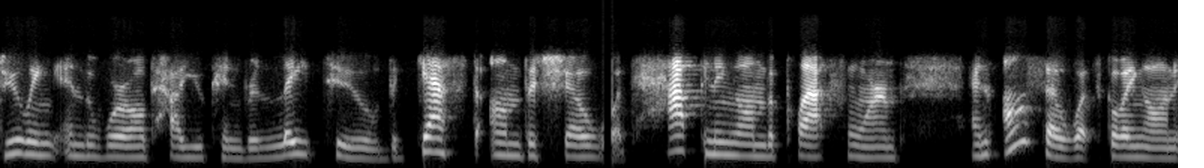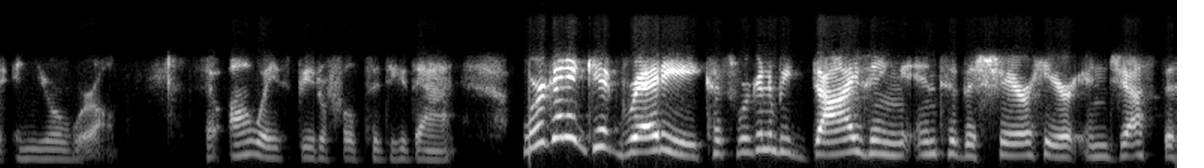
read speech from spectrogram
doing in the world, how you can relate to the guest on the show, what's happening on the platform, and also what's going on in your world. So, always beautiful to do that. We're going to get ready because we're going to be diving into the share here in just a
